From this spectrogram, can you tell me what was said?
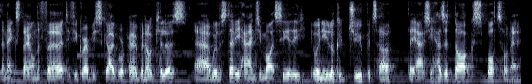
the next day on the third, if you grab your scope or a pair of binoculars uh, with a steady hand, you might see the, when you look at Jupiter, it actually has a dark spot on it.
